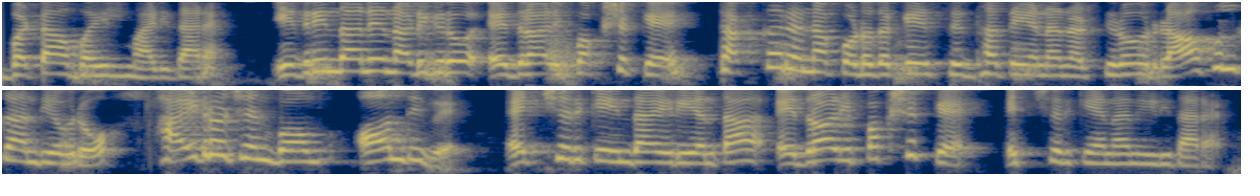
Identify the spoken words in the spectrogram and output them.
ಬಟಾ ಬಯಲ್ ಮಾಡಿದ್ದಾರೆ. ಇದರಿಂದಾನೇ ನಡೆಗಿರೋ ಎದುರಾಳಿ ಪಕ್ಷಕ್ಕೆ ಟಕ್ಕರನ್ನ ಕೊಡೋದಕ್ಕೆ ಸಿದ್ಧತೆಯನ್ನ ನಡೆಸಿರೋ ರಾಹುಲ್ ಗಾಂಧಿ ಅವರು hydrogen bomb on the way. ಎಚ್ಚರಿಕೆಯಿಂದ ಇರಿ ಅಂತ ಎದುರಾಳಿ ಪಕ್ಷಕ್ಕೆ ಎಚ್ಚರಿಕೆಯನ್ನ ನೀಡಿದ್ದಾರೆ.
